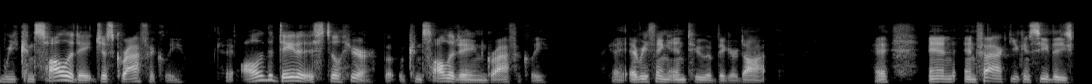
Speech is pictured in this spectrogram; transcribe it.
we consolidate just graphically. Okay. All of the data is still here, but we're consolidating graphically. Okay. Everything into a bigger dot. Okay, and in fact, you can see these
